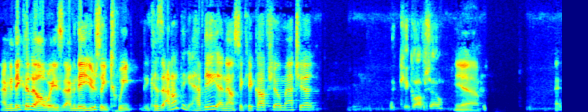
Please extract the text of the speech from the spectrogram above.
I mean, they could always. I mean, they usually tweet because I don't think have they announced a kickoff show match yet. The kickoff show. Yeah, But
